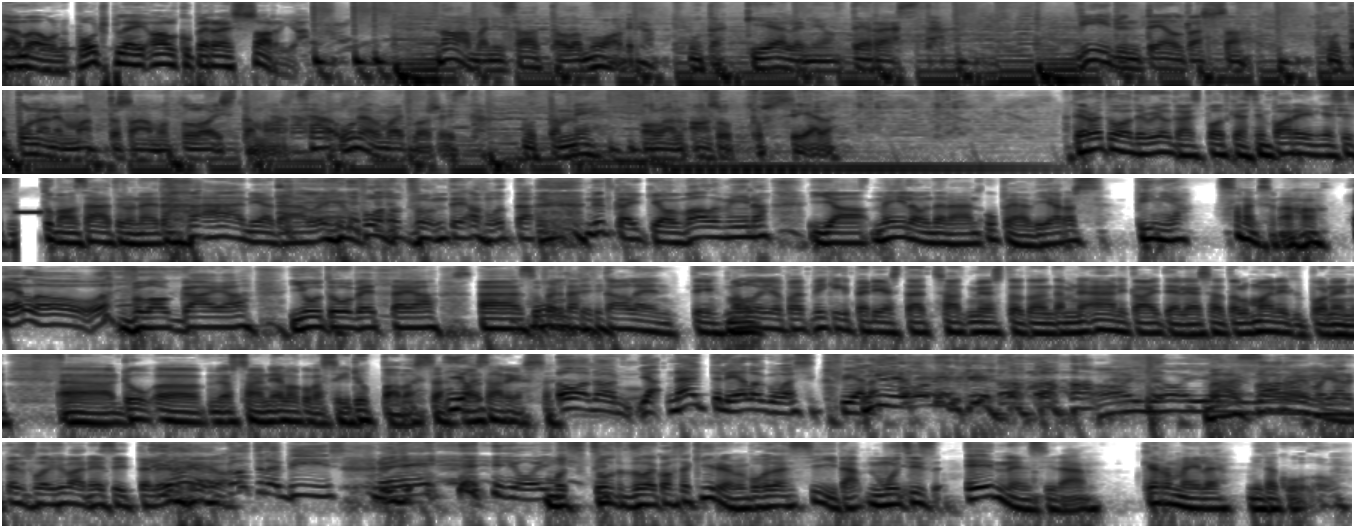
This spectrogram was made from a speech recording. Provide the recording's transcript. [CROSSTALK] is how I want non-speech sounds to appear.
Tämä on Podplay alkuperäissarja. Naamani saattaa olla muovia, mutta kieleni on terästä. Viihdyn teltassa, mutta punainen matto saa mut loistamaan. Sä unelmoit losista. Mutta me ollaan asuttu siellä. Tervetuloa The Real Guys podcastin pariin ja siis vittu mä oon säätynyt näitä ääniä täällä niin puoli tuntia, mutta nyt kaikki on valmiina ja meillä on tänään upea vieras, Pinja Sanonko rahaa? Hello! Vloggaaja, YouTubettaja, supertähti. Multitalentti. Mä luin jopa Wikipediasta, että sä oot myös tota, tämmönen äänitaiteilija. Sä oot ollut My Little Ponin ää, du, ää, jossain elokuvassakin duppaamassa Joo. vai sarjassa. On, on. Ja näytteli elokuvassakin vielä. Niin olitkin! [LAUGHS] Ai, ai, Mä sanoin, mä Jarkko, että sulla oli hyvän esittelyn. Joo, joo, kohta tulee biisi. No ei, [LAUGHS] joo. Mutta tulta tulee kohta kirja, me puhutaan siitä. Mutta siis ennen sitä, kerro meille, mitä kuuluu.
